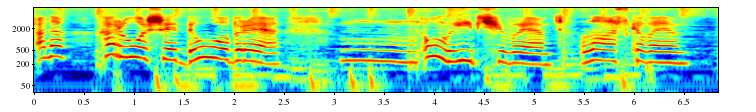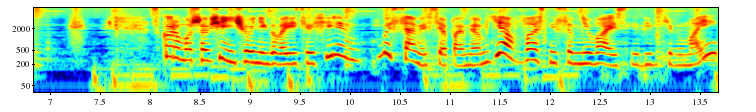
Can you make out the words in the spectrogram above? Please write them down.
Она хорошая, добрая, улыбчивая, ласковая. Скоро можешь вообще ничего не говорить в эфире, мы сами все поймем. Я в вас не сомневаюсь, любимки вы мои.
